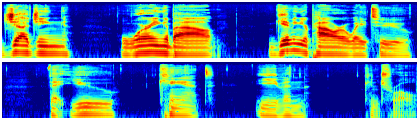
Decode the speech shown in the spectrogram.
judging, worrying about, giving your power away to that you can't even control?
